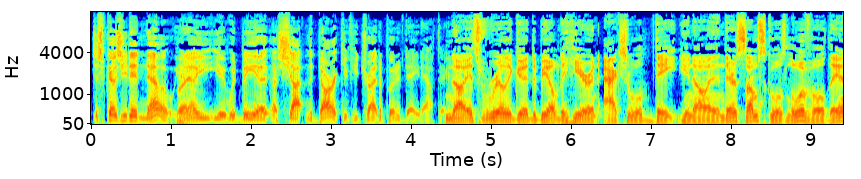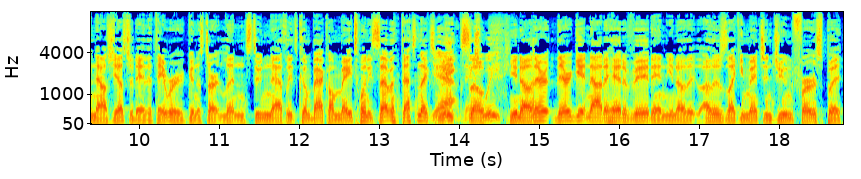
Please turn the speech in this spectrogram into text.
just because you didn't know. You right. know, you, it would be a, a, shot in the dark if you tried to put a date out there. No, it's really good to be able to hear an actual date, you know, and there's some schools, Louisville, they announced yesterday that they were going to start letting student athletes come back on May 27th. That's next yeah, week. Next so, week. you know, they're, they're getting out ahead of it. And, you know, the others, like you mentioned, June 1st, but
